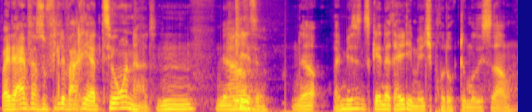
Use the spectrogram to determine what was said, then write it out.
Weil der einfach so viele Variationen hat. Hm, ja. Käse. Ja, bei mir sind es generell die Milchprodukte, muss ich sagen.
